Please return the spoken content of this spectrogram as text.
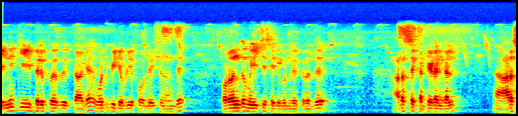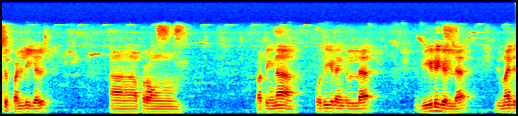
எண்ணிக்கையை பெருப்பதற்காக ஓடிபிடபிள்யூ ஃபவுண்டேஷன் வந்து தொடர்ந்து முயற்சி செய்து கொண்டிருக்கிறது. அரசு கட்டிடங்கள் அரசு பள்ளிகள் அப்புறம் பார்த்திங்கன்னா பொது இடங்களில் வீடுகளில் இது மாதிரி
